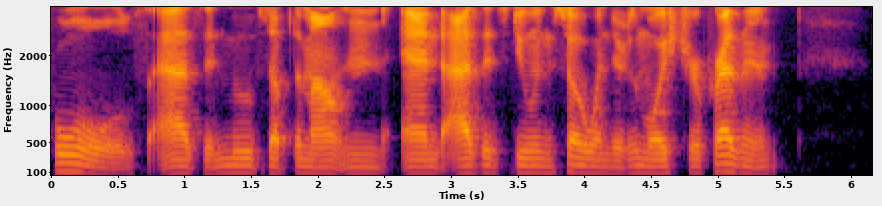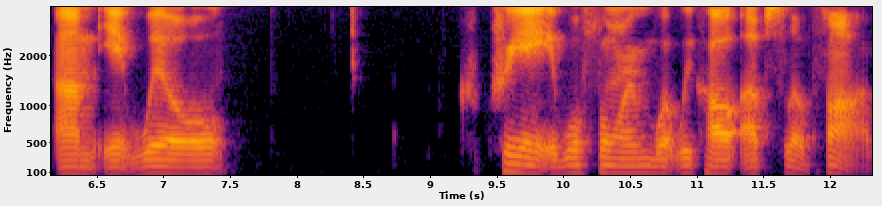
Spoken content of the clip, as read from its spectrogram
cools as it moves up the mountain, and as it's doing so when there's moisture present, um, it will create it will form what we call upslope fog.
